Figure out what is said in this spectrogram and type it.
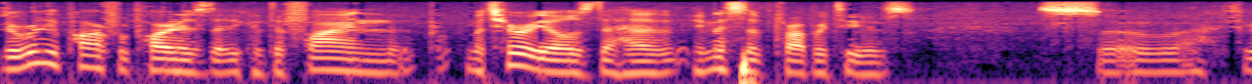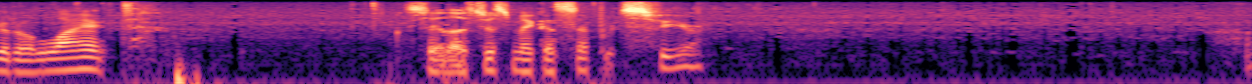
the really powerful part is that you can define materials that have emissive properties. So uh, if you go to light, say let's just make a separate sphere. Uh,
